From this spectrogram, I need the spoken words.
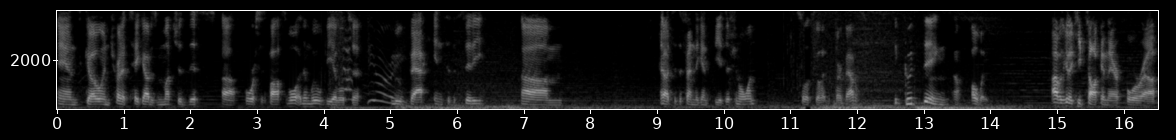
and go and try to take out as much of this uh, force as possible, and then we'll be able to move back into the city um, uh, to defend against the additional one. So let's go ahead and start battle. The good thing. Oh, oh wait. I was going to keep talking there for. Uh,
